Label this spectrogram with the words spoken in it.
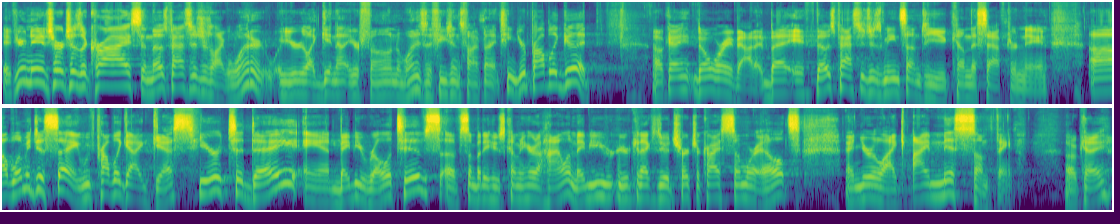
If you're new to churches of Christ and those passages are like, what are you're like getting out your phone and what is Ephesians 5:19? You're probably good. Okay, don't worry about it. But if those passages mean something to you, come this afternoon. Uh, let me just say, we've probably got guests here today and maybe relatives of somebody who's coming here to Highland. Maybe you're connected to a Church of Christ somewhere else and you're like, I missed something. Okay?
